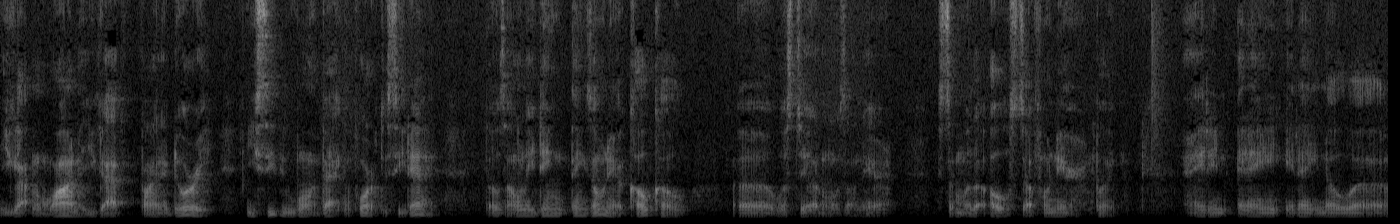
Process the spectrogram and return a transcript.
You got Moana, you got Finding Dory. You see people going back and forth to see that. Those are only ding, things on there. Coco, uh, what's the other ones on there? Some other old stuff on there, but it ain't it ain't it ain't no uh,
